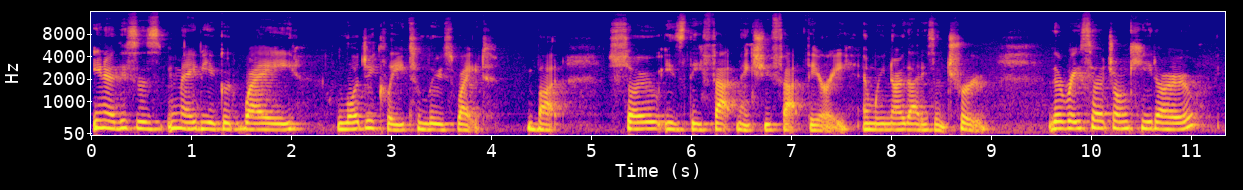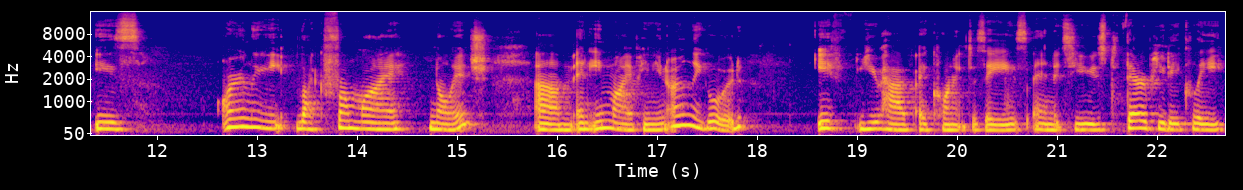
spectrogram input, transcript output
you know, this is maybe a good way logically to lose weight, but so is the fat makes you fat theory, and we know that isn't true. The research on keto is only, like, from my knowledge um, and in my opinion, only good if you have a chronic disease and it's used therapeutically,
